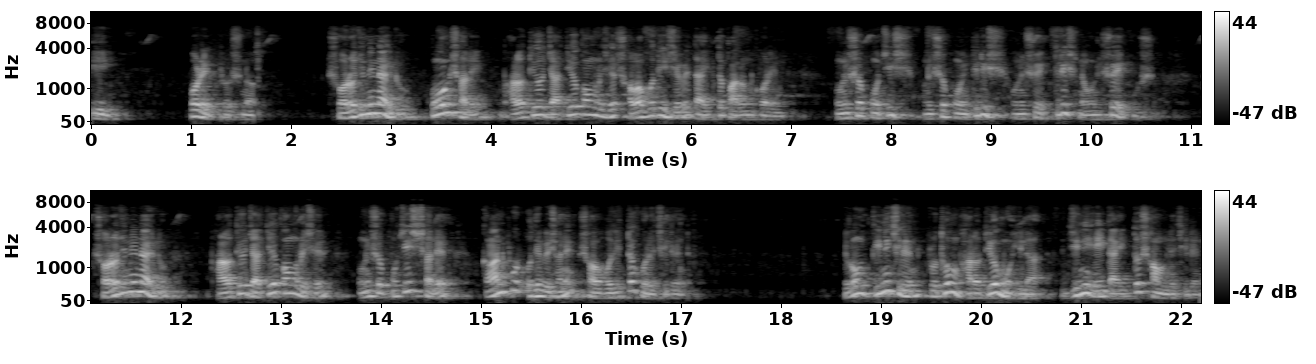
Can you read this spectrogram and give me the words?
A. পরের প্রশ্ন। সরোজিনী নাইডু কোন সালে ভারতীয় জাতীয় কংগ্রেসের সভাপতি হিসেবে দায়িত্ব পালন করেন? উনিশশো পঁচিশ, উনিশশো পঁয়ত্রিশ, উনিশশো একত্রিশ না উনিশশো একুশ? সরোজিনী নাইডু ভারতীয় জাতীয় কংগ্রেসের উনিশশো পঁচিশ সালের কানপুর অধিবেশনে সভাপতিত্ব করেছিলেন। এবং তিনি ছিলেন প্রথম ভারতীয় মহিলা যিনি এই দায়িত্ব সামলেছিলেন।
